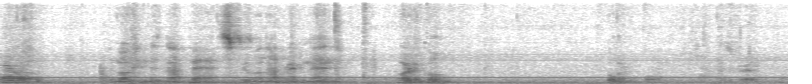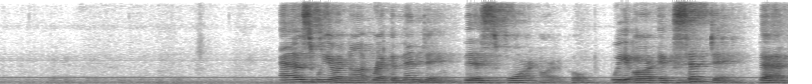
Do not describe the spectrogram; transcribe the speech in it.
The motion does not pass. We will not recommend Article four. As we are not recommending this warrant article, we are accepting that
